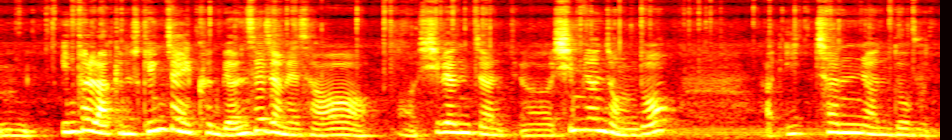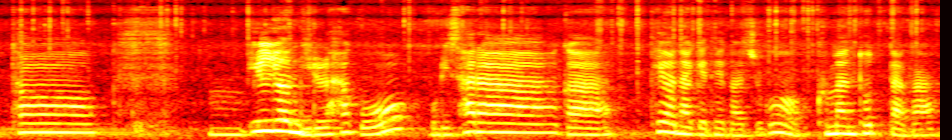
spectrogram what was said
음, 인터라켄에서 굉장히 큰 면세점에서 어, 10년 전, 어, 10년 정도 2000년도부터 음, 1년 일을 하고 우리 사라가 태어나게 돼가지고 그만뒀다가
